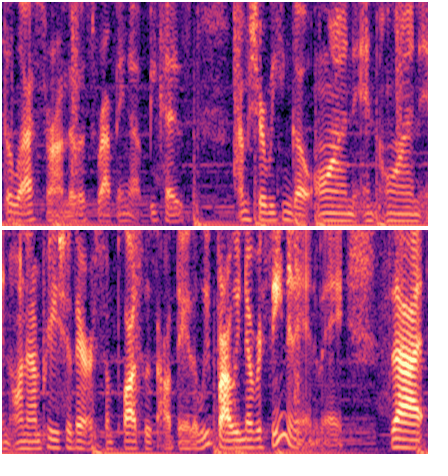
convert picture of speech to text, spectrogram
the last round of us wrapping up because I'm sure we can go on and on and on. I'm pretty sure there are some plot twists out there that we've probably never seen in anime that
